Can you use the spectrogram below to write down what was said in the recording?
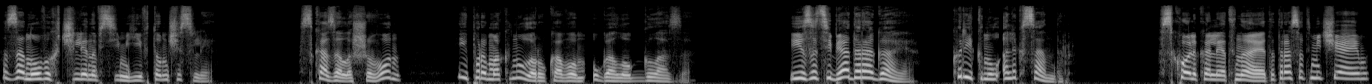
За новых членов семьи в том числе. Сказала Шивон и промокнула рукавом уголок глаза. «И за тебя, дорогая!» — крикнул Александр. «Сколько лет на этот раз отмечаем?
